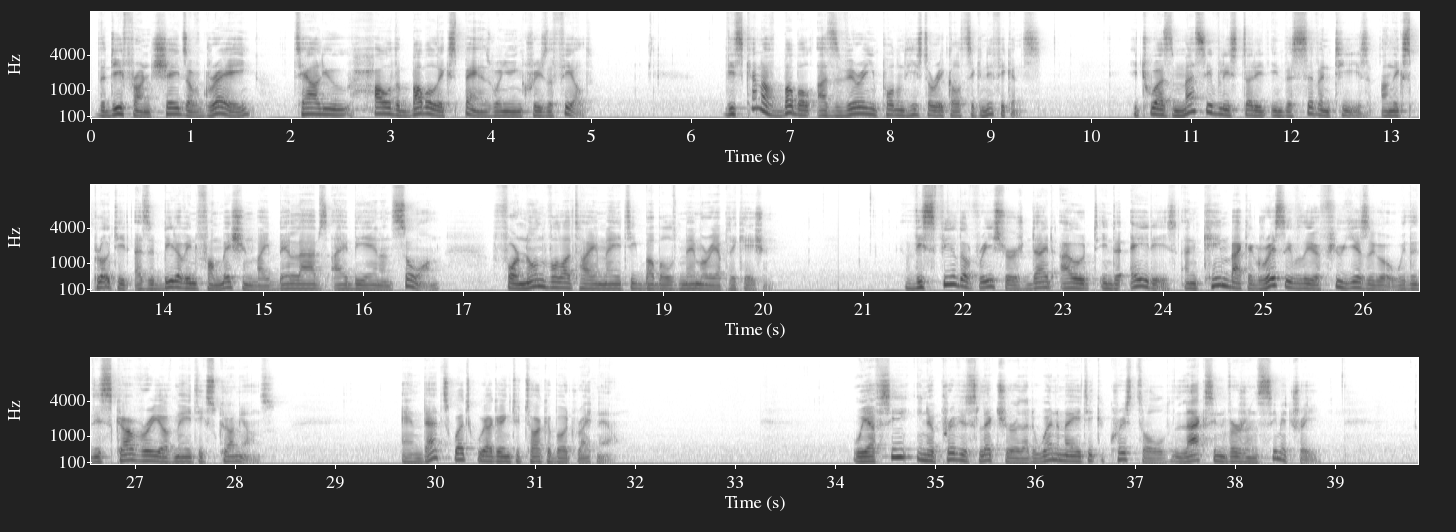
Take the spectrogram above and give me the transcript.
The different shades of gray tell you how the bubble expands when you increase the field. This kind of bubble has very important historical significance. It was massively studied in the 70s and exploited as a bit of information by Bell Labs, IBM, and so on for non-volatile magnetic bubbles memory application. This field of research died out in the 80s and came back aggressively a few years ago with the discovery of magnetic skyrmions. And that's what we are going to talk about right now. We have seen in a previous lecture that when a magnetic crystal lacks inversion symmetry,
